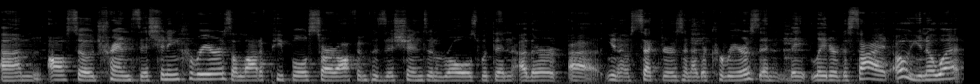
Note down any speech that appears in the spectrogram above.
um, also, transitioning careers. A lot of people start off in positions and roles within other, uh, you know, sectors and other careers, and they later decide, oh, you know what?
